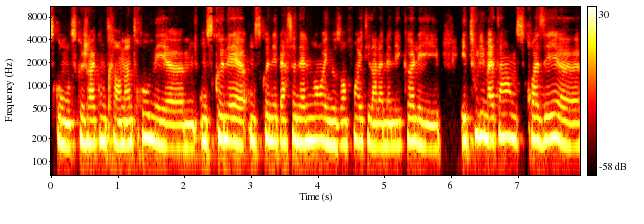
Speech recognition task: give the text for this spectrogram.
ce que ce, que je raconterai en intro, mais euh, on se connaît, on se connaît personnellement et nos enfants étaient dans la même école et, et tous les matins on se croisait, euh,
